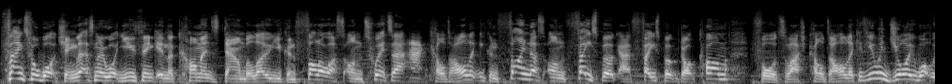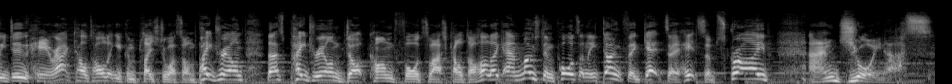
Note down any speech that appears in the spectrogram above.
Thanks for watching. Let us know what you think in the comments down below. You can follow us on Twitter at Cultaholic. You can find us on Facebook at facebook.com forward slash Cultaholic. If you enjoy what we do here at Cultaholic, you can pledge to us on Patreon. That's patreon.com forward slash Cultaholic. And most importantly, don't forget to hit subscribe and join us.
